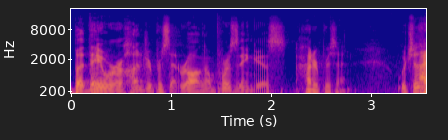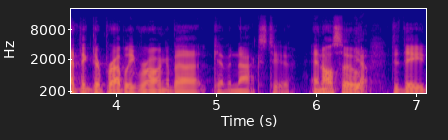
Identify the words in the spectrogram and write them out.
but they were hundred percent wrong on Porzingis, 100%. which is I think they're probably wrong about Kevin Knox too. And also, Yeah. did they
